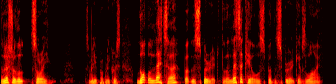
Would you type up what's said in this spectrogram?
the letter of the, sorry, let's read it properly, Chris. Not the letter, but the spirit. For the letter kills, but the spirit gives life.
